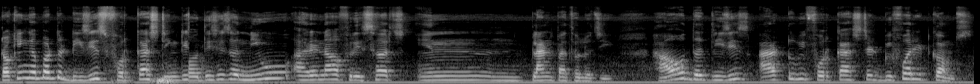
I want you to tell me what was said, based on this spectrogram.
Talking about the disease forecasting, this is a new arena of research in plant pathology. How the disease are to be forecasted before it comes.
